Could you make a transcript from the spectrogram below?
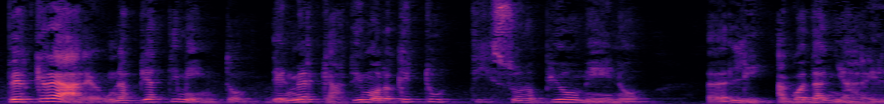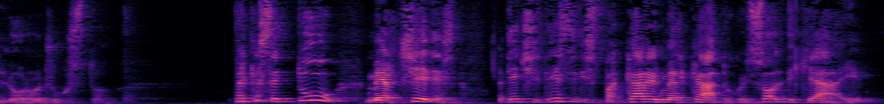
per creare un appiattimento del mercato in modo che tutti sono più o meno eh, lì a guadagnare il loro giusto. Perché se tu, Mercedes, decidessi di spaccare il mercato con i soldi che hai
